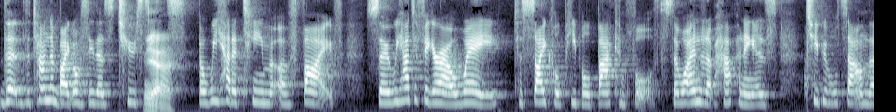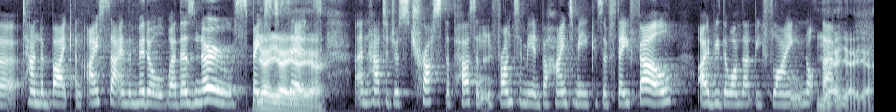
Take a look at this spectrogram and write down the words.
The the tandem bike obviously there's two seats Yeah. but we had a team of five. So we had to figure out a way to cycle people back and forth. So what ended up happening is two people sat on the tandem bike and i sat in the middle where there's no space Yeah, to yeah, sit and had to just trust the person in front of me and behind me because if they fell i'd be the one that'd be flying not that. Yeah, yeah, yeah.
